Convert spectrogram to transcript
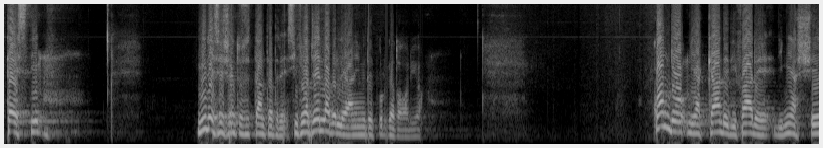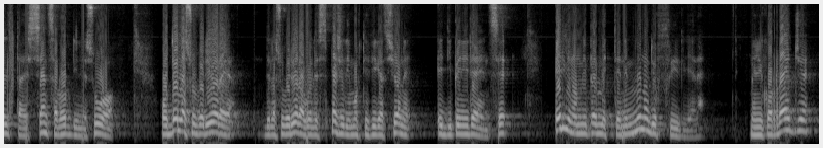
Testi 1673. Si flagella per le anime del purgatorio. Quando mi accade di fare di mia scelta e senza l'ordine suo o della superiore, della superiore a quelle specie di mortificazione e di penitenze, egli non mi permette nemmeno di offrirgliele, me ne corregge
